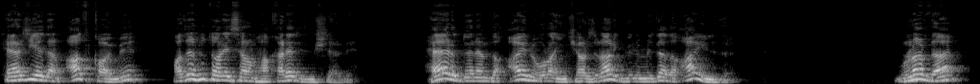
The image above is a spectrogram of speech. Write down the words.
tercih eden Ad kavmi Hz. Hud Aleyhisselam hakaret etmişlerdi. Her dönemde aynı olan inkarcılar günümüzde de aynıdır. Bunlar da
